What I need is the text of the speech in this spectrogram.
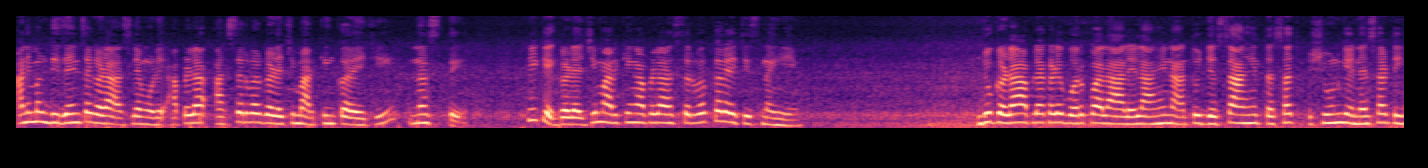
आणि मग डिझाईनचा गळा असल्यामुळे आपल्याला अस्तरवर गळ्याची मार्किंग करायची नसते. ठीक आहे गळ्याची मार्किंग आपल्याला अस्तरवर करायचीच नाही आहे जो गळा आपल्याकडे वर्कवाला आलेला आहे ना तो जसा आहे तसाच शिवून घेण्यासाठी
